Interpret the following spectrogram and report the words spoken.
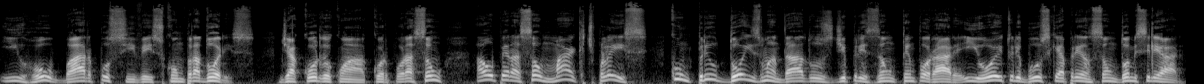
e roubar possíveis compradores. De acordo com a corporação, a Operação Marketplace cumpriu dois mandados de prisão temporária e oito de busca e apreensão domiciliar.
